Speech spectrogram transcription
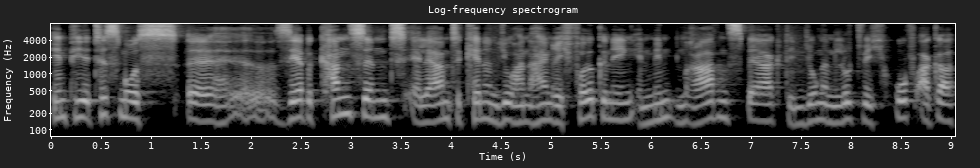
im Pietismus äh, sehr bekannt sind. Er lernte kennen Johann Heinrich Volkening in Minden-Ravensberg, den jungen Ludwig Hofacker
